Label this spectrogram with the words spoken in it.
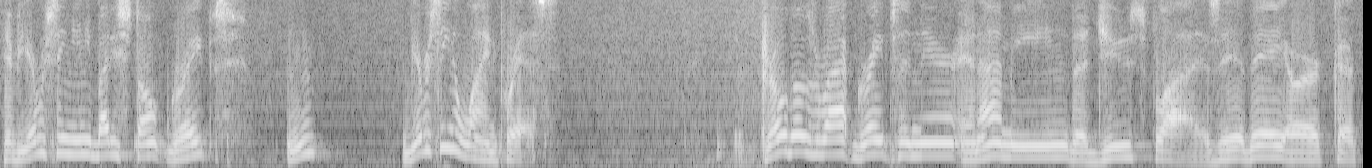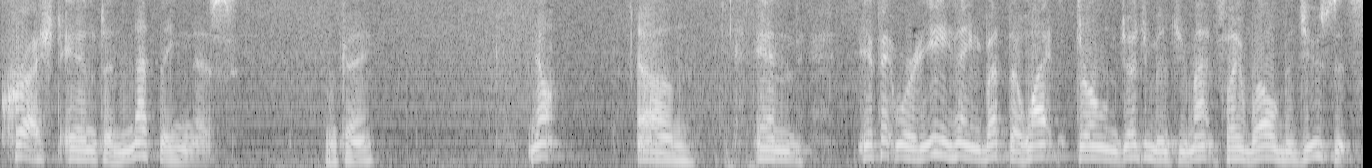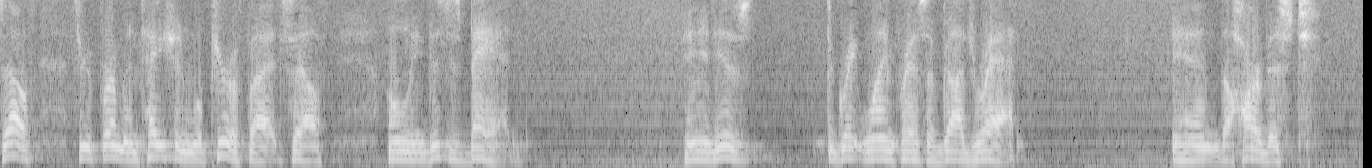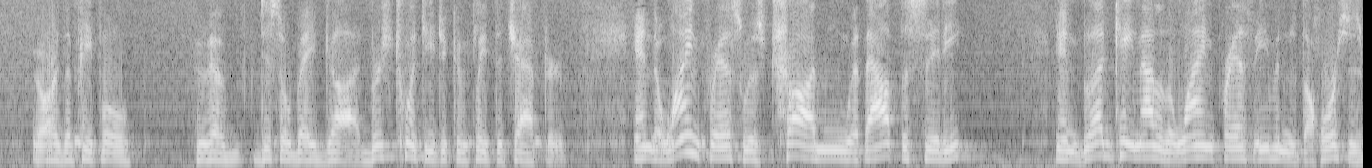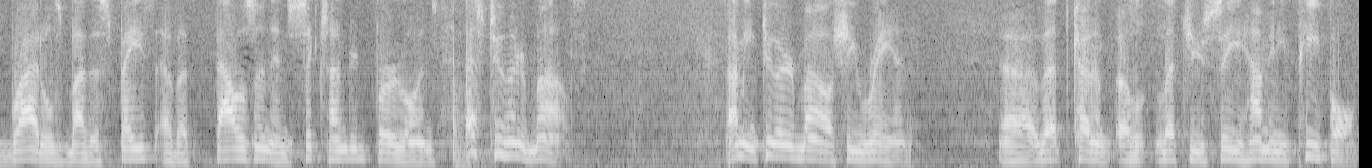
Have you ever seen anybody stomp grapes? Hmm? Have you ever seen a wine press? Throw those ripe grapes in there, and I mean the juice flies. They are crushed into nothingness. Okay? Now, um, and if it were anything but the white throne judgment, you might say, well, the juice itself, through fermentation, will purify itself. Only this is bad. And it is the great winepress of God's wrath. And the harvest are the people who have disobeyed God. Verse 20 to complete the chapter. And the winepress was trodden without the city, and blood came out of the winepress even to the horses' bridles by the space of a thousand and six hundred furlongs. That's 200 miles. I mean, 200 miles she ran. Uh, that kind of uh, lets you see how many people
